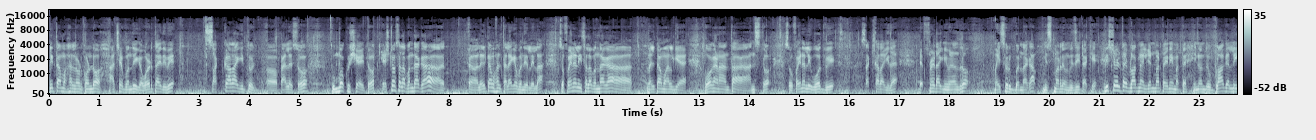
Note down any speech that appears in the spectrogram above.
ಲಲಿತಾ ಮಹಲ್ ನೋಡಿಕೊಂಡು ಆಚೆ ಬಂದು ಈಗ ಹೊರಡ್ತಾ ಇದ್ದೀವಿ ಸಕ್ಕತ್ತಾಗಿತ್ತು ಪ್ಯಾಲೇಸು ತುಂಬ ಖುಷಿ ಆಯಿತು. ಎಷ್ಟೋ ಸಲ ಬಂದಾಗ ಲಲಿತಾ ಮಹಲ್ ತಲೆಗೆ ಬಂದಿರಲಿಲ್ಲ. ಸೊ ಫೈನಲ್ ಈ ಸಲ ಬಂದಾಗ, ಲಲಿತಾ ಮಹಲ್ಗೆ ಹೋಗೋಣ ಅಂತ ಅನಿಸ್ತು. ಸೊ ಫೈನಲಿ ಹೋದ್ವಿ. ಸಕ್ಕತ್ತಾಗಿದೆ. ಡೆಫಿನೆಟ್ ಆಗಿ ನೀವೇನಾದರೂ ಮೈಸೂರಿಗೆ ಬಂದಾಗ ಮಿಸ್ ಮಾಡದೆ ಒಂದು ವಿಸಿಟ್ ಹಾಕಿ. ಇಷ್ಟು ಹೇಳ್ತಾ ಬ್ಲಾಗ್ನ ಇಲ್ಲಿ ಎಂಡ್ ಮಾಡ್ತಾ ಇದ್ದೀನಿ ಮತ್ತೆ ಇನ್ನೊಂದು ಬ್ಲಾಗಲ್ಲಿ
